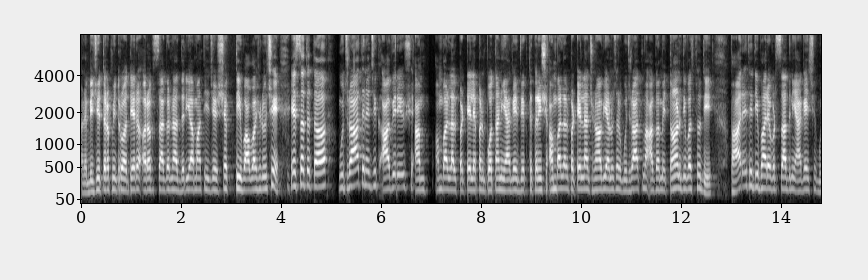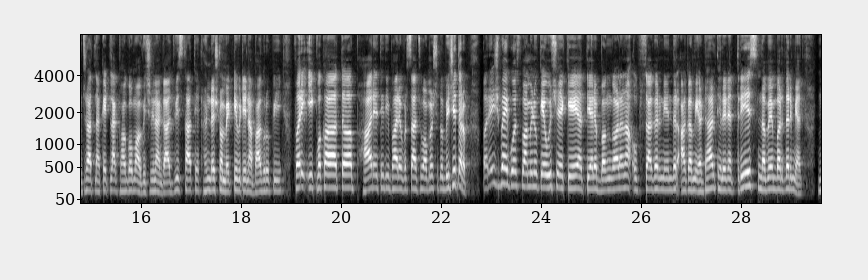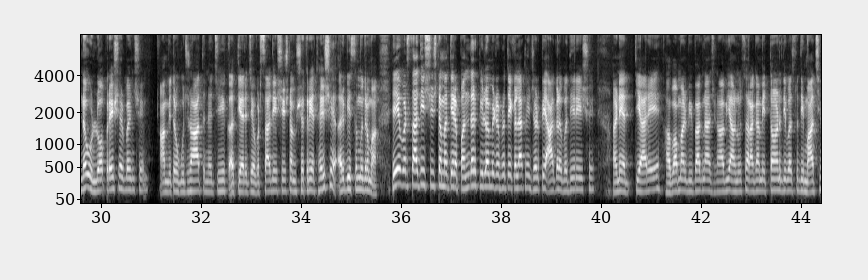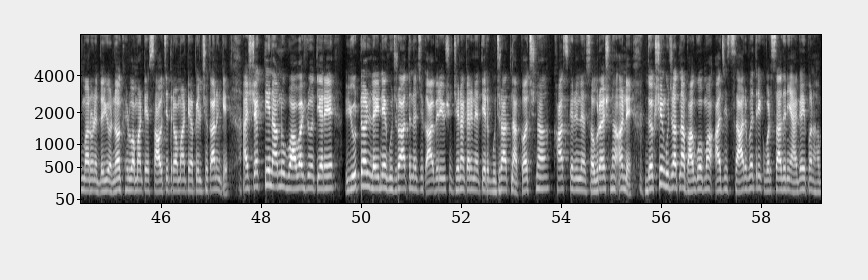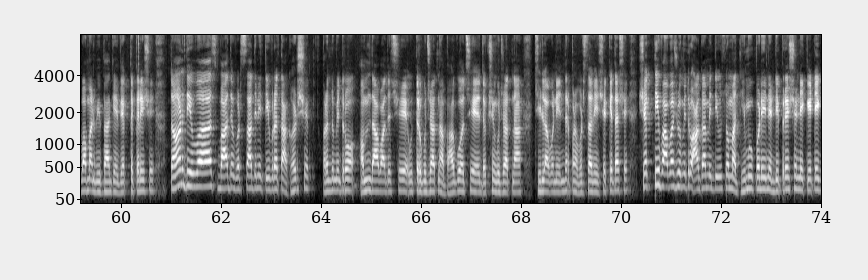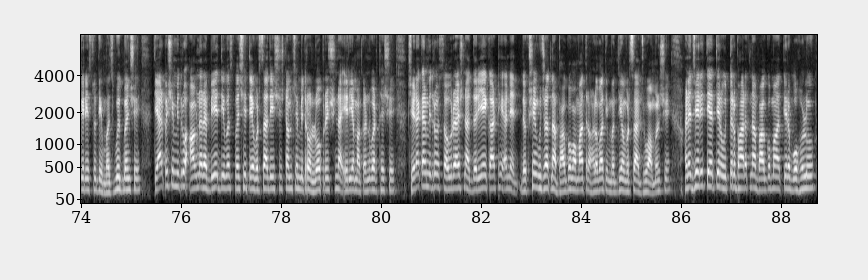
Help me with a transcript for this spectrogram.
અને બીજી તરફ મિત્રો, અત્યારે અરબ સાગરના દરિયામાંથી જે શક્તિ વાવાઝોડું છે, એ સતત ગુજરાત નજીક આવી રહ્યું છે. આમ અંબાલાલ પટેલે પણ પોતાની આગાહી વ્યક્ત કરી છે. અંબાલાલ પટેલના જણાવ્યા અનુસાર ગુજરાતમાં આગામી ત્રણ દિવસ સુધી ભારેથી ભારે વરસાદની આગાહી છે. ગુજરાતના કેટલાક ભાગોમાં વીજળીના ગાજવીજ સાથે થંડરસ્ટોમ એક્ટિવિટીના ભાગરૂપી ફરી એક વખત ભારેથી ભારે વરસાદ જોવા મળશે. તો બીજી તરફ પરેશભાઈ ગોસ્વામીનું કહેવું છે કે અત્યારે બંગાળના ઉપસાગરની અંદર આગામી અઢારથી લઈને ત્રીસ નવેમ્બર દરમિયાન નવું લો પ્રેશર બનશે. આ મિત્રો ગુજરાત નજીક અત્યારે જે વરસાદી સિસ્ટમ સક્રિય થઈ છે અરબી સમુદ્રમાં, એ વરસાદી સિસ્ટમ અત્યારે પંદર કિલોમીટર પ્રતિ કલાકની ઝડપે આગળ વધી રહી છે અને અત્યારે હવામાન વિભાગના જણાવ્યા અનુસાર આગામી ત્રણ દિવસ સુધી માછીમારોને દરિયો ન ખેડવા માટે સાવચેત રહેવા માટે અપીલ છે કારણ કે આ શક્તિ નામનું વાવાઝોડું અત્યારે યુટર્ન લઈને ગુજરાત નજીક આવી રહ્યું છે, જેના કારણે અત્યારે ગુજરાતના કચ્છના, ખાસ કરીને સૌરાષ્ટ્રના અને દક્ષિણ ગુજરાતના ભાગોમાં આજે સાર્વત્રિક વરસાદની આગાહી પણ હવામાન વિભાગે વ્યક્ત કરી છે. ત્રણ દિવસ બાદ વરસાદની તીવ્રતા ઘટશે. પરંતુ મિત્રો, અમદાવાદ છે, ઉત્તર ગુજરાતના ભાગો છે, દક્ષિણ ગુજરાતના જિલ્લાઓની અંદર પણ વરસાદની શક્યતા છે. શક્તિ વાવાઝોડું મિત્રો, આગામી દિવસોમાં ધીમું પડીને ડિપ્રેશનની કેટેગરી સુધી મજબૂત બનશે. ત્યાર પછી મિત્રો, આવનારા બે દિવસ પછી તે વરસાદી સિસ્ટમ છે મિત્રો લો પ્રેશરના એરિયામાં કન્વર્ટ થશે. જેના કારણે મિત્રો, સૌરાષ્ટ્રના દરિયાઈ કાંઠે અને દક્ષિણ ગુજરાતના ભાગોમાં માત્ર હળવાથી મધ્યમ વરસાદ જોવા મળશે. અને જે રીતે અત્યારે ઉત્તર ભારતના ભાગોમાં અત્યારે બહોળું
